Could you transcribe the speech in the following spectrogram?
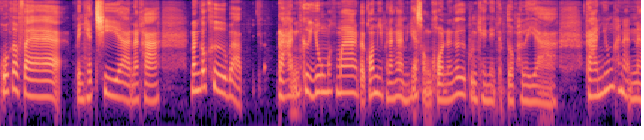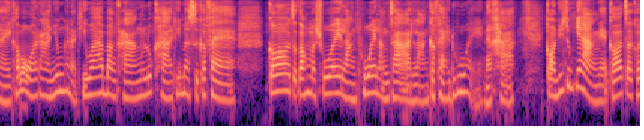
คั่วกาแฟเป็นแคชเชียร์นะคะ นั่นก็คือแบบ ร้านนี้คือยุ่งมากๆ แต่ก็มีพนักงานเพียงแค่สองคนนั่นก็คือคุณเคนเนตกับตัวภรรยา ร้านยุ่งขนาดไหนเขาบอกว่าร้านยุ่งขนาดที่ว่าบางครั้งลูกค้าที่มาซื้อกาแฟ ก็จะต้องมาช่วยล้างถ้วยล้างจานล้างกาแฟด้วยนะคะ ก่อนที่ทุกอย่างเนี่ยก็จะค่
